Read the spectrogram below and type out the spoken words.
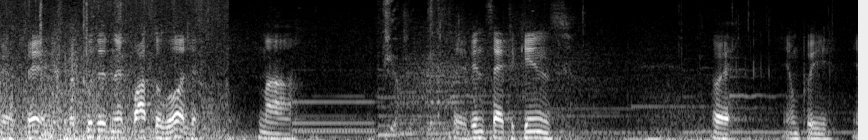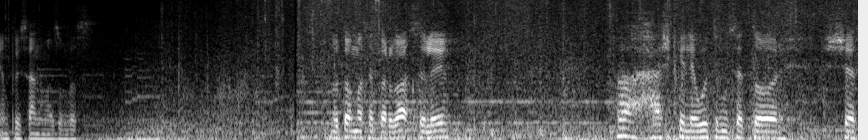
Eu sei, vai tudo, né? 4 goles. Mas. Sei, 27, 15. Ué, iam pui, iam pui sana mais um bus. Notou esse pergosto ali? Ah, acho que ele é o último setor. Chess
